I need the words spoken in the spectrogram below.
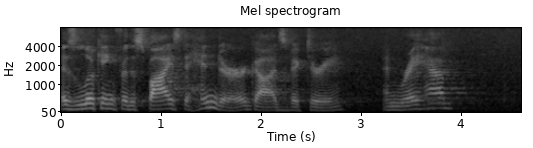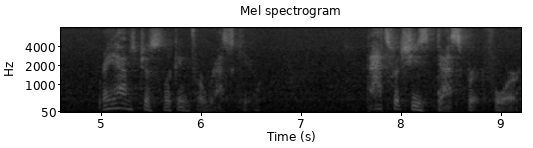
is looking for the spies to hinder God's victory. And Rahab, Rahab's just looking for rescue. That's what she's desperate for.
